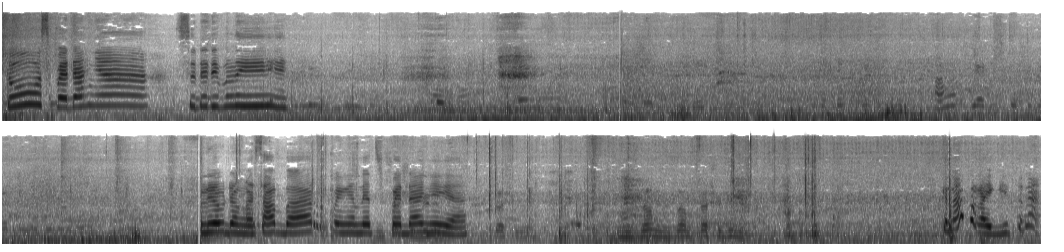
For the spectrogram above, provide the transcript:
Tuh sepedanya sudah dibeli. Beliau udah nggak sabar pengen lihat sepedanya ya. Kenapa kayak gitu nak?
